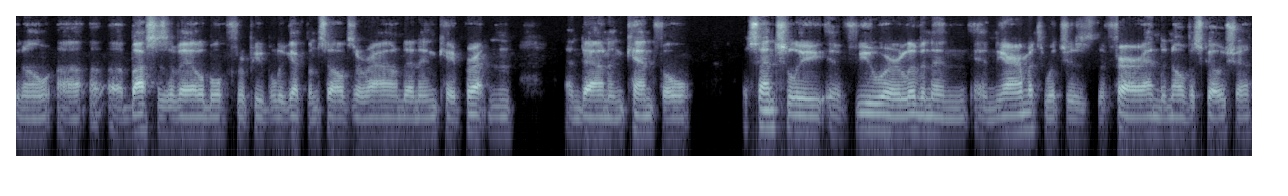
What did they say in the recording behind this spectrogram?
you know, uh, uh, buses available for people to get themselves around and in Cape Breton and down in Kentville, essentially, if you were living in, in Yarmouth, which is the far end of Nova Scotia,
